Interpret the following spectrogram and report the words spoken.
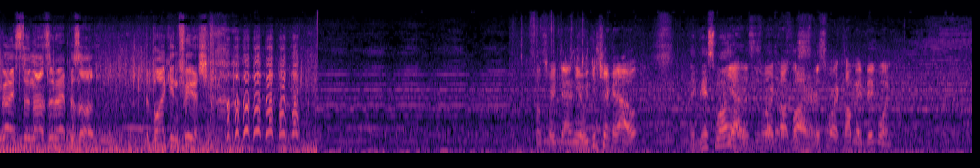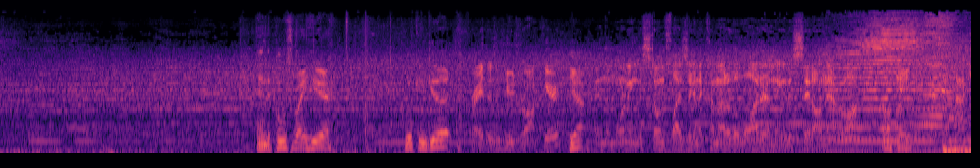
guys to another episode. The bike and fish. So it's right down here. We can check it out. like this one? Yeah, this is where I caught this, this is where I caught my big one. And the pool's right here. Looking good. Right? There's a huge rock here. Yeah. In the morning, the stoneflies are gonna come out of the water and they're gonna sit on that rock. Okay.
